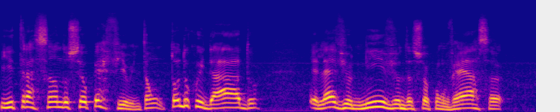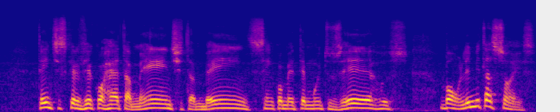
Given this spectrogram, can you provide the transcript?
e traçando o seu perfil. Então todo cuidado, eleve o nível da sua conversa, tente escrever corretamente também, sem cometer muitos erros. Bom, limitações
